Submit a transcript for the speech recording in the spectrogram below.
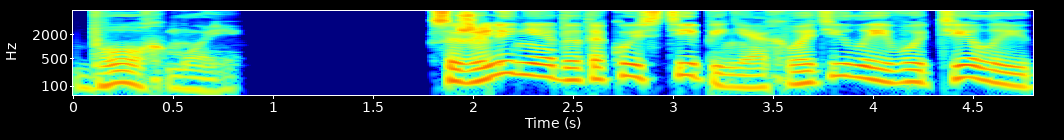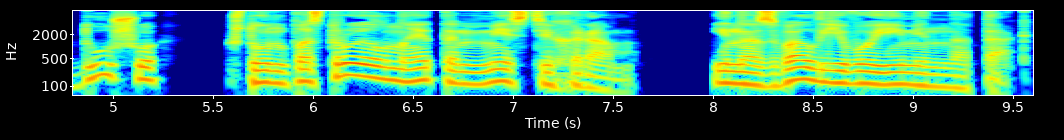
«Бог мой!». Сожаление до такой степени охватило его тело и душу, что он построил на этом месте храм и назвал его именно так.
